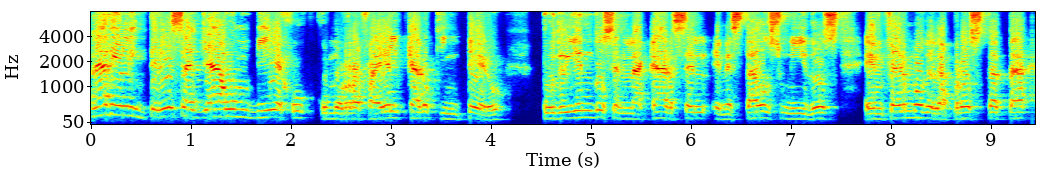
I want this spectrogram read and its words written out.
A nadie le interesa ya un viejo como Rafael Caro Quintero pudriéndose en la cárcel en Estados Unidos, enfermo de la próstata,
